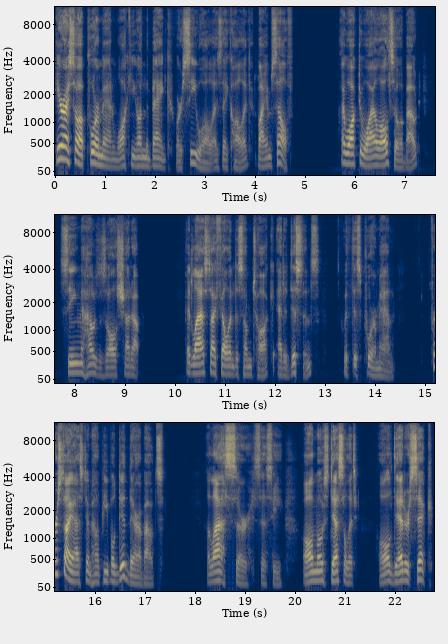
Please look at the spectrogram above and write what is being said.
Here I saw a poor man walking on the bank, or sea wall as they call it, by himself. I walked a while also about, seeing the houses all shut up. At last I fell into some talk, at a distance, with this poor man. First I asked him how people did thereabouts. Alas, sir, says he, almost desolate, all dead or sick.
